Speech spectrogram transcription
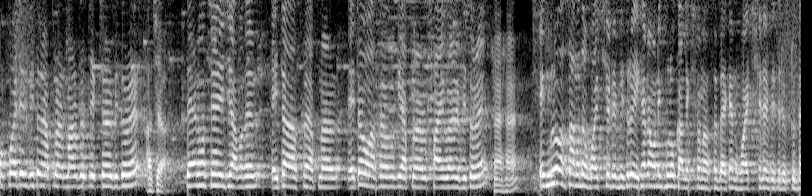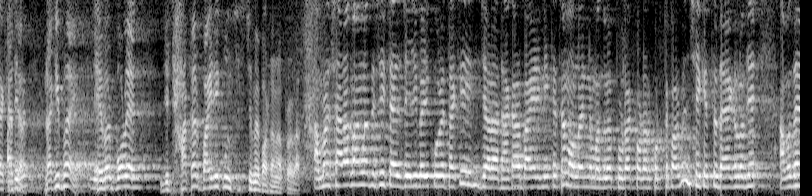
অফ হোয়াইটের ভিতরে আপনার মার্বেল টেক্সচারের ভিতরে। আচ্ছা। দেন হচ্ছে এই যে আমাদের এটা আছে আপনার এটাও আছে কি আপনার ফাইবারের ভিতরে। হ্যাঁ হ্যাঁ। এগুলো আছে আমাদের হোয়াইট শেডের ভিতরে এখানে অনেকগুলো কালেকশন আছে দেখেন হোয়াইট শেডের ভিতরে একটু দেখা আচ্ছা। দিবেন। রাকিব ভাই এবার বলেন যে ঢাকার বাইরে কোন সিস্টেমে পাঠান আপনারা? আমরা সারা বাংলাদেশে টাইলস ডেলিভারি করে থাকি। যারা ঢাকার বাইরে নিতে চান অনলাইনের মাধ্যমে প্রোডাক্ট অর্ডার করতে পারবেন। সেক্ষেত্রে দেখা গেল যে আমাদের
